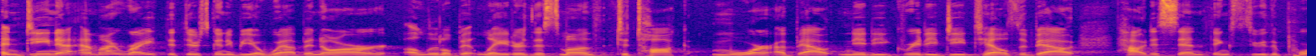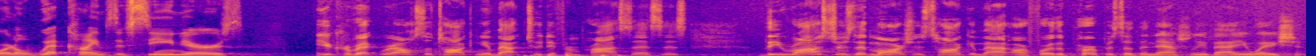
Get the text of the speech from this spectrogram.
And Dina, am I right that there's going to be a webinar a little bit later this month to talk more about nitty-gritty details about how to send things through the portal, what kinds of seniors? You're correct. We're also talking about two different processes. The rosters that Marsh is talking about are for the purpose of the national evaluation.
